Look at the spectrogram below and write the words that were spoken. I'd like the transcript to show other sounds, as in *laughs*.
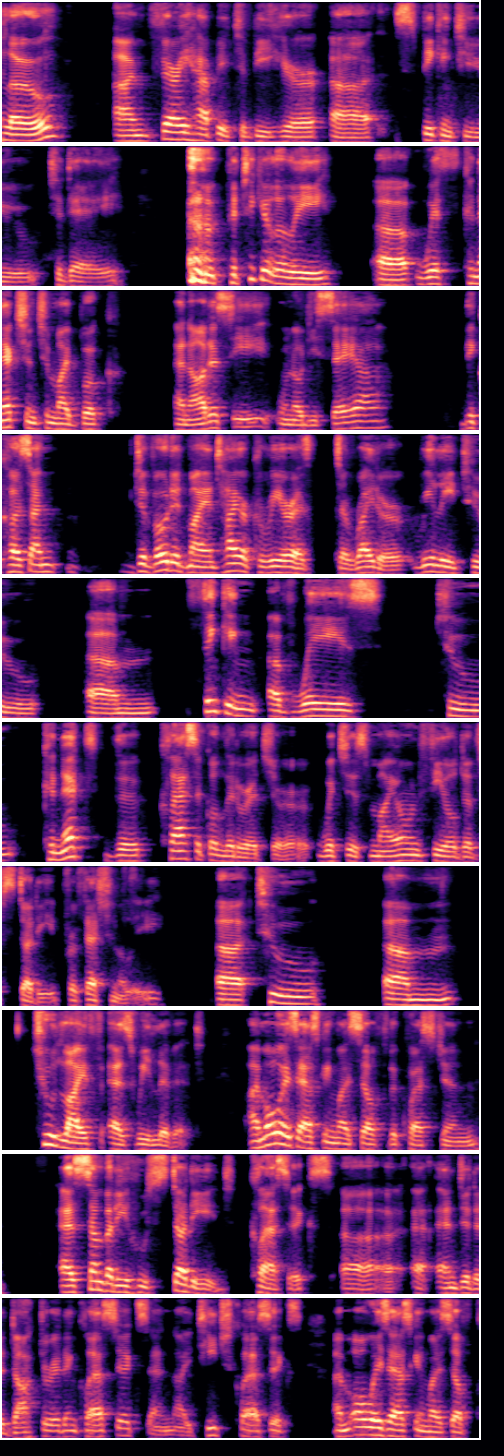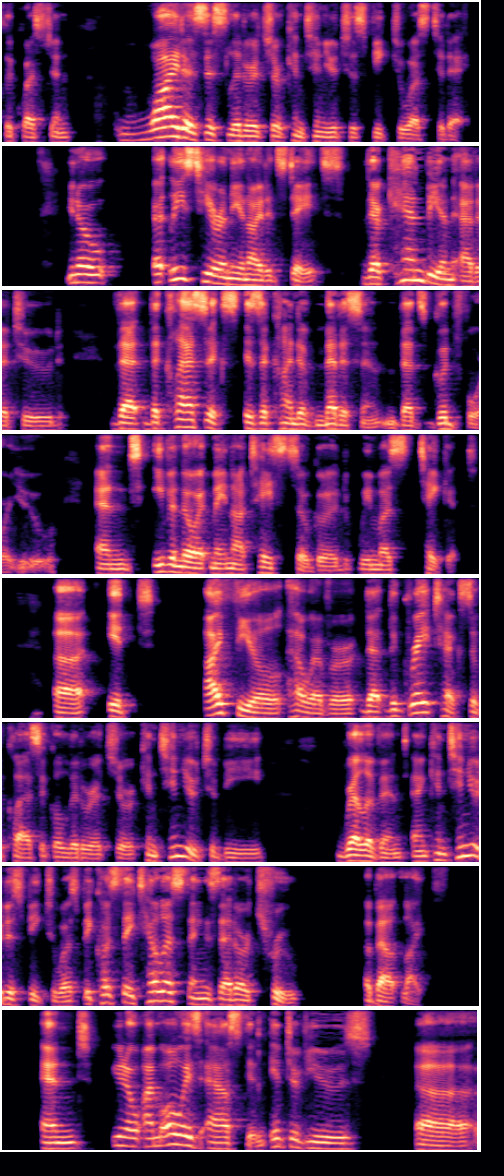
Hello. I'm very happy to be here uh, speaking to you today, *clears throat* particularly uh, with connection to my book, An Odyssey, Un Odissea, because I'm devoted my entire career as a writer really to um, thinking of ways to connect the classical literature, which is my own field of study professionally, uh, to um, to life as we live it. I'm always asking myself the question, as somebody who studied classics uh, and did a doctorate in classics, and I teach classics, I'm always asking myself the question, why does this literature continue to speak to us today? You know, at least here in the United States, there can be an attitude that the classics is a kind of medicine that's good for you. And even though it may not taste so good, we must take it. Uh, it I feel, however, that the great texts of classical literature continue to be relevant and continue to speak to us because they tell us things that are true about life. And you know, I'm always asked in interviews uh,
